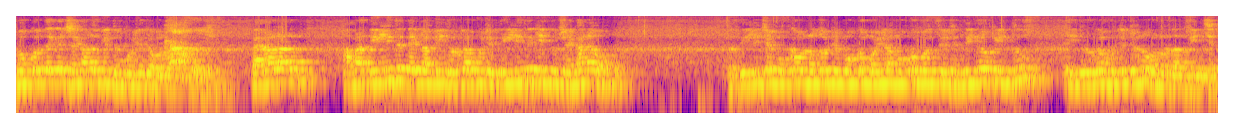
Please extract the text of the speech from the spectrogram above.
পক্ষ থেকে সেখানেও কিন্তু পুজোতে অনুদান করেছে প্যারালাল আমরা দিল্লিতে দেখলাম এই দুর্গা পুজো দিল্লিতে কিন্তু সেখানেও তো দিল্লির যে মুখ্য, নতুন যে মুখ্য মহিলা মুখ্যমন্ত্রী হয়েছে তিনিও কিন্তু এই দুর্গা পুজোর জন্য অনুদান দিয়েছেন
